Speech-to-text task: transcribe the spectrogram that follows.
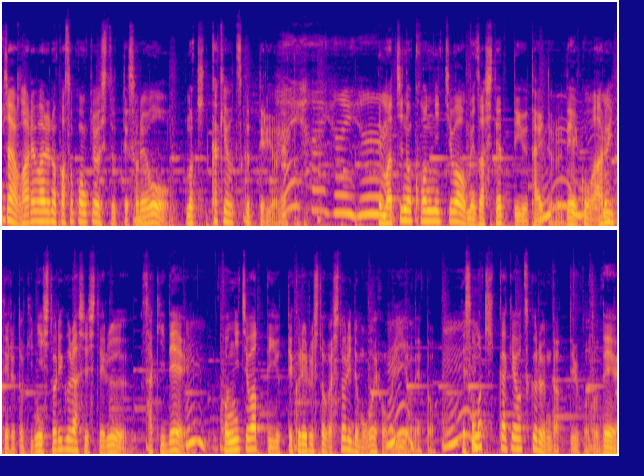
じゃあ我々のパソコン教室ってそれをのきっかけを作ってるよねと。で街のこんにちはを目指してっていうタイトルでうん。こう歩いてる時に一人暮らししてる先でうん。こんにちはって言ってくれる人が一人でも多い方がいいよねと。うん。でそのきっかけを作るんだっていうことで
